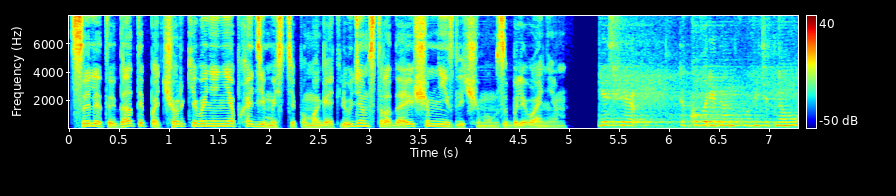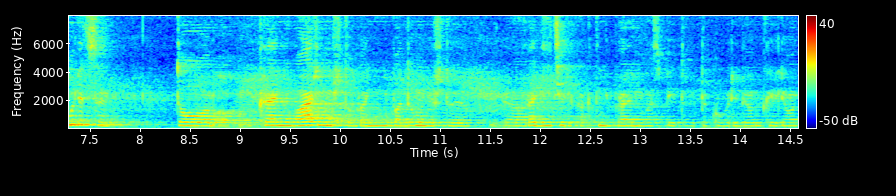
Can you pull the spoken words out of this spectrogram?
Цель этой даты – подчеркивание необходимости помогать людям, страдающим неизлечимым заболеванием. Если такого ребенка увидят на улице, то крайне важно, чтобы они не подумали, что э, родители как-то неправильно воспитывают такого ребенка, или он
